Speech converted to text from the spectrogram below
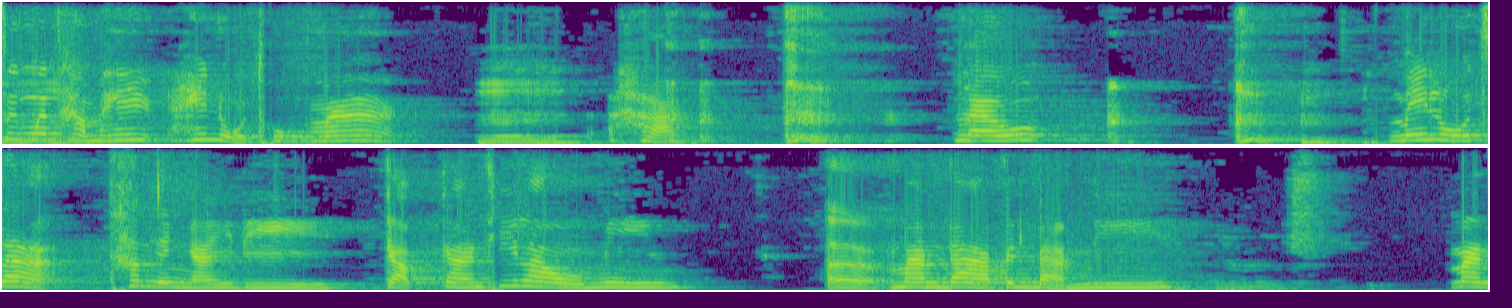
ซึ่งมันทำให้ให้หนูทุกข์มากอืมค่ะ แล้ว ไม่รู้จะทำยังไงดี กับการที่เรามี เอ่อมารดาเป็นแบบนี้อืมมัน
